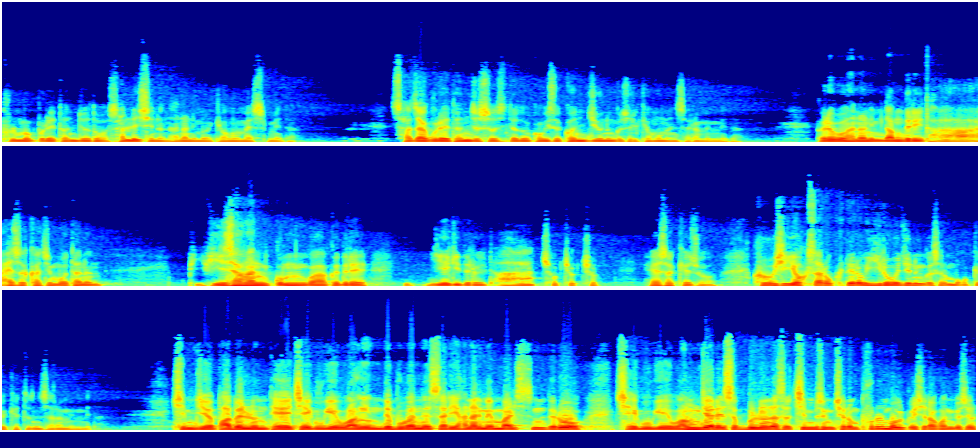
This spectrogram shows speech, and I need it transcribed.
풀무불에 던져도 살리시는 하나님을 경험했습니다. 사자굴에 던졌을 때도 거기서 건지우는 것을 경험한 사람입니다. 그리고 하나님 남들이 다 해석하지 못하는 이상한 꿈과 그들의 얘기들을 다 척척척 해석해 줘 그것이 역사로 그대로 이루어지는 것을 목격했던 사람입니다. 심지어 바벨론 대제국의 왕인 느부갓네살이 하나님의 말씀대로 제국의 왕자리에서 물러나서 짐승처럼 풀을 먹을 것이라고 한 것을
